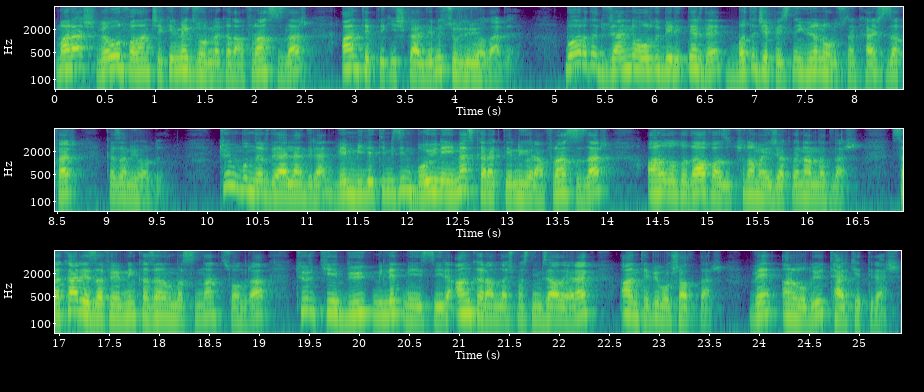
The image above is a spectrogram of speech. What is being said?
Maraş ve Urfa'dan çekilmek zorunda kalan Fransızlar Antep'teki işgallerini sürdürüyorlardı. Bu arada düzenli ordu birlikleri de Batı cephesinde Yunan ordusuna karşı zafer kazanıyordu. Tüm bunları değerlendiren ve milletimizin boyun eğmez karakterini gören Fransızlar Anadolu'da daha fazla tutunamayacaklarını anladılar. Sakarya zaferinin kazanılmasından sonra Türkiye Büyük Millet Meclisi ile Ankara Anlaşması'nı imzalayarak Antep'i boşalttılar ve Anadolu'yu terk ettiler.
